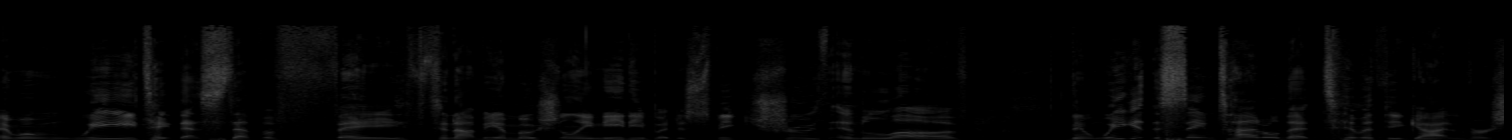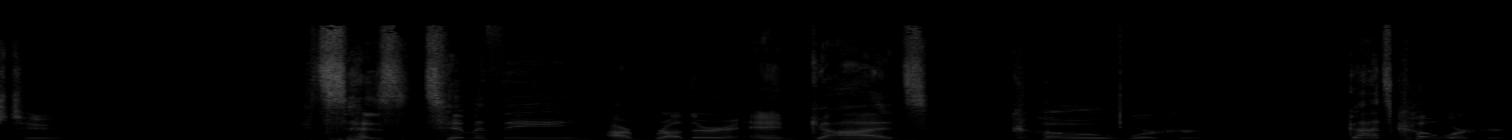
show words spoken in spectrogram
And when we take that step of faith to not be emotionally needy, but to speak truth in love, then we get the same title that Timothy got in verse 2. It says, Timothy, our brother, and God's co worker. God's co worker.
